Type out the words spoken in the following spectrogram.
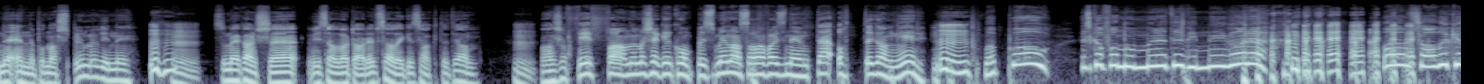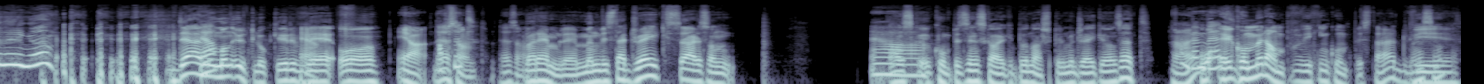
mine ender på nachspiel med Vinni. Mhm. Mm. Som jeg kanskje, hvis jeg hadde vært Arif, så hadde jeg ikke sagt det til han. Mm. Og han sa fy faen, du må sjekke kompisen min, altså. Han har faktisk nevnt deg åtte ganger. Mm. Bare, Bro, jeg skal få nummeret til Vinny i går, jeg. Og han sa du kunne ringe han. Det er Ja. noe man utelukker ved å Ja, det er sant. Det er sant. være hemmelig. Men hvis det er Drake, så er det sånn Ja. han skal, Kompisen skal ikke på nachspiel med Drake uansett. Nei. Og det kommer an på hvilken kompis det er. Vi, sant.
